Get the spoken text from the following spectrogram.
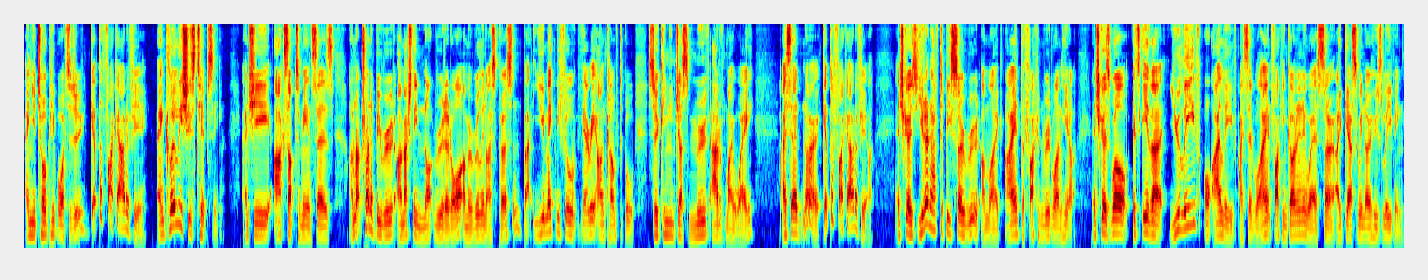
and you tell people what to do? Get the fuck out of here. And clearly she's tipsy. And she arcs up to me and says, I'm not trying to be rude. I'm actually not rude at all. I'm a really nice person, but you make me feel very uncomfortable. So can you just move out of my way? I said, No, get the fuck out of here. And she goes, You don't have to be so rude. I'm like, I ain't the fucking rude one here. And she goes, Well, it's either you leave or I leave. I said, Well, I ain't fucking going anywhere, so I guess we know who's leaving.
